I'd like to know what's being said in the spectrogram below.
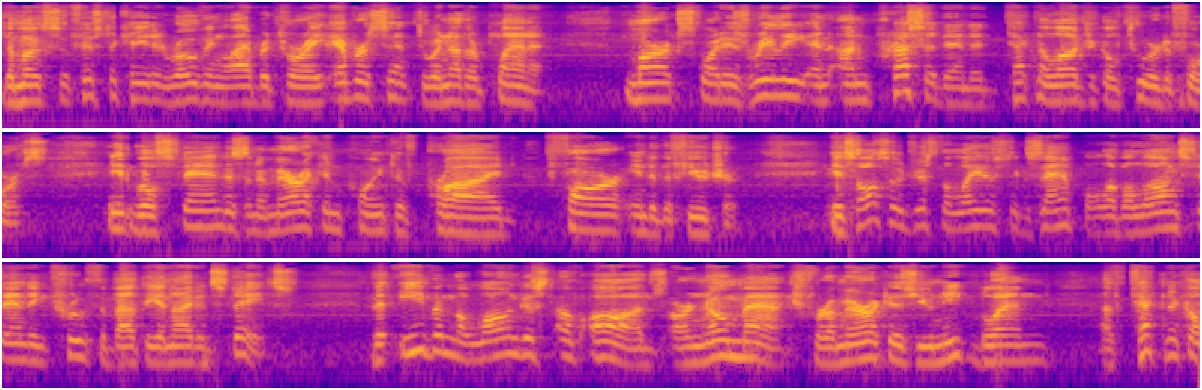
the most sophisticated roving laboratory ever sent to another planet, marks what is really an unprecedented technological tour de force. It will stand as an American point of pride far into the future. It's also just the latest example of a long-standing truth about the United States, that even the longest of odds are no match for America's unique blend of technical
